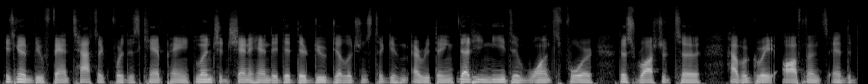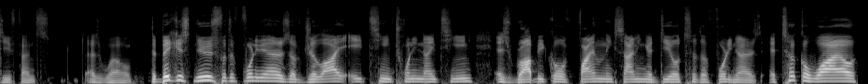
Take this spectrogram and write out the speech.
he's going to do fantastic for this campaign. Lynch and Shanahan, they did their due diligence to give him everything that he needs and wants for this roster to have a great offense and the defense as well. The biggest news for the 49ers of July 18, 2019 is Robbie Gould finally signing a deal to the 49ers. It took a while.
